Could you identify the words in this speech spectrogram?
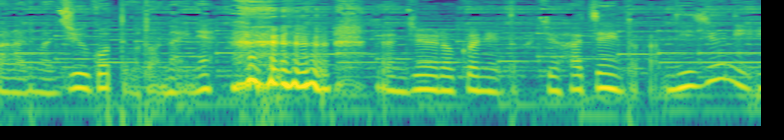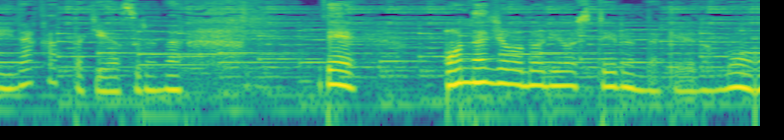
から、まあ、15ってことはないね。16人とか18人とか20人いなかった気がするな。で同じ踊りをしてるんだけれども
